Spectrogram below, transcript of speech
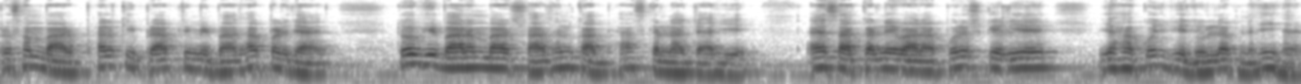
प्रथम बार फल की प्राप्ति में बाधा पड़ जाए तो भी बारंबार साधन का अभ्यास करना चाहिए। ऐसा करने वाला पुरुष के लिए यहाँ कुछ भी दुर्लभ नहीं है।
